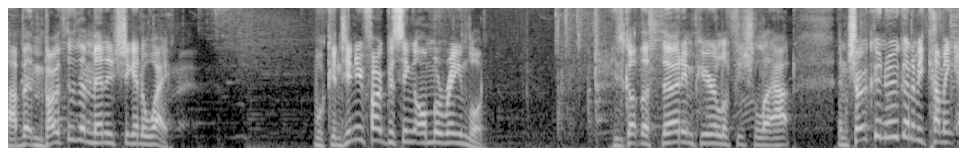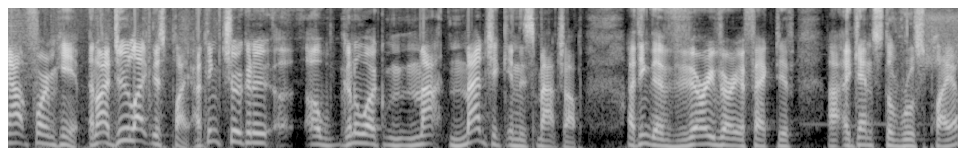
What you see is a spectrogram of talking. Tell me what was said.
uh, but both of them managed to get away. We'll continue focusing on Marine Lord. He's got the third Imperial official out, and Chokunu going to be coming out for him here. And I do like this play. I think Chokunu are going to work ma magic in this matchup. I think they're very, very effective uh, against the Rus player.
